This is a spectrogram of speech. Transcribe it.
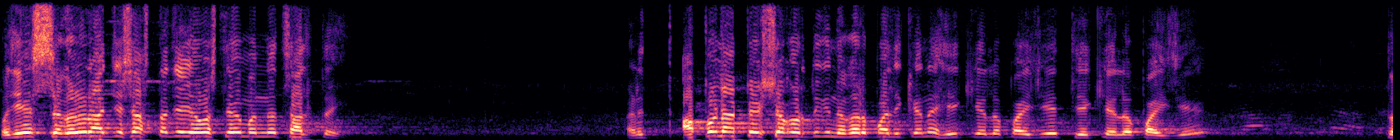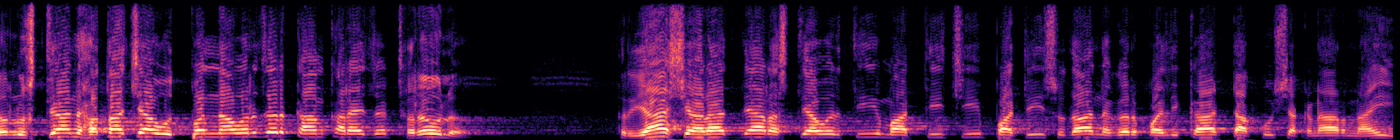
म्हणजे हे सगळं राज्य शासनाच्या व्यवस्थेमधनं चालतंय. आणि आपण अपेक्षा करतो की नगरपालिकेनं हे केलं पाहिजे ते केलं पाहिजे. तर नुसत्या हाताच्या उत्पन्नावर जर काम करायचं ठरवलं तर या शहरातल्या रस्त्यावरती मातीची पाटी सुद्धा नगरपालिका टाकू शकणार नाही.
